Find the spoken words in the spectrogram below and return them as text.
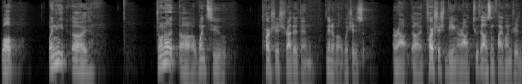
Well, when we, uh, Jonah uh, went to Tarshish rather than Nineveh, which is around uh, Tarshish being around 2,500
